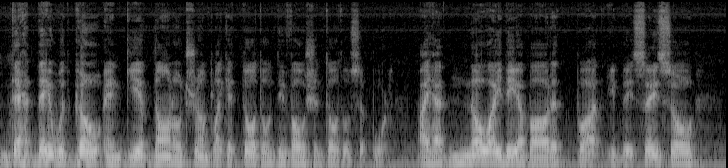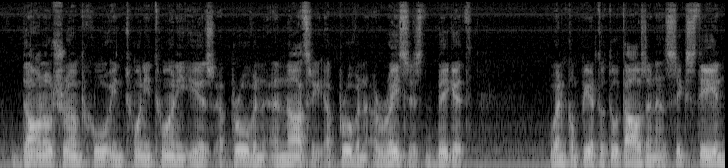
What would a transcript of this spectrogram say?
that they would go and give Donald Trump like a total devotion, total support. I had no idea about it, but if they say so, Donald Trump, who in 2020 is a proven a Nazi, a proven a racist bigot, when compared to 2016,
